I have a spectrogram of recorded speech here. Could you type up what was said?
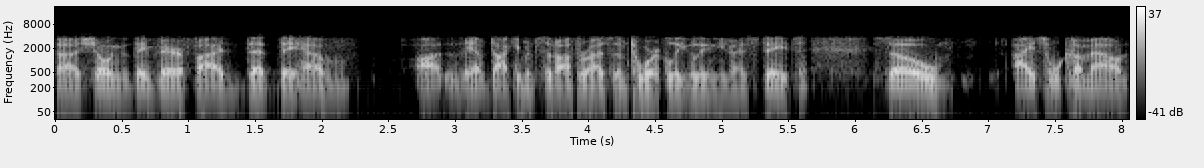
uh, showing that they verified that they have. Uh, they have documents that authorize them to work legally in the United States. So ICE will come out.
